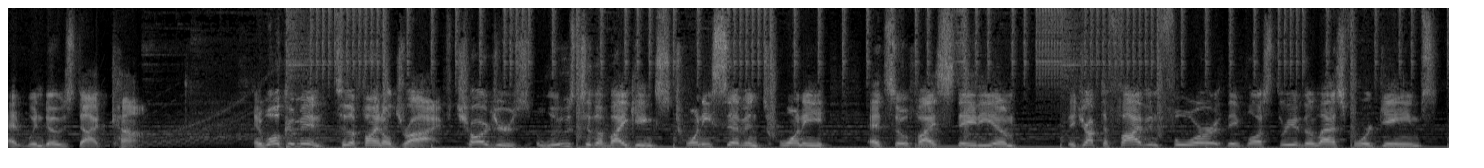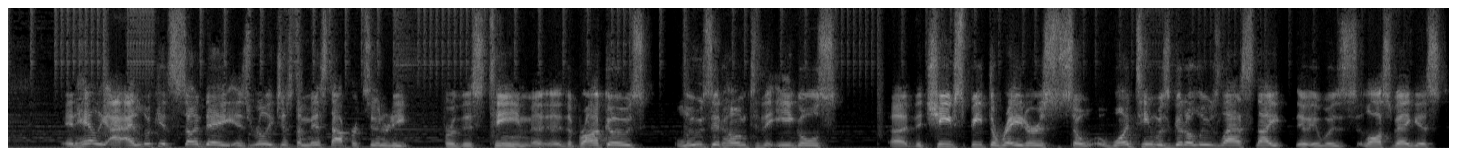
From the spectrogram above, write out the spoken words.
at windows.com. And welcome in to the final drive. Chargers lose to the Vikings 27 20 at SoFi Stadium. They dropped to five and four. They've lost three of their last four games. And Hayley, I, I look at Sunday as really just a missed opportunity for this team. Uh, the Broncos lose at home to the Eagles. Uh, the Chiefs beat the Raiders. So one team was going to lose last night. It, it, was Las Vegas.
